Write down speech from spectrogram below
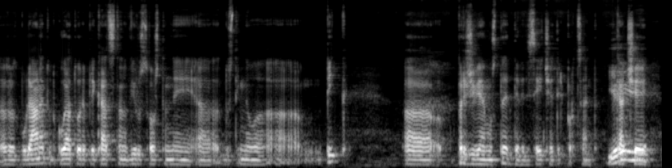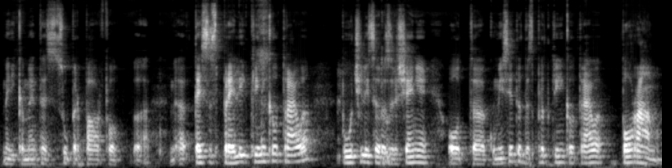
разболяването, от когато репликацията на вируса още не е а, достигнала а, пик, а, преживяемостта е 94%. Така че медикамента е супер powerful. Те са спрели clinical trial, получили са разрешение от комисията да спрат clinical trial по-рано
